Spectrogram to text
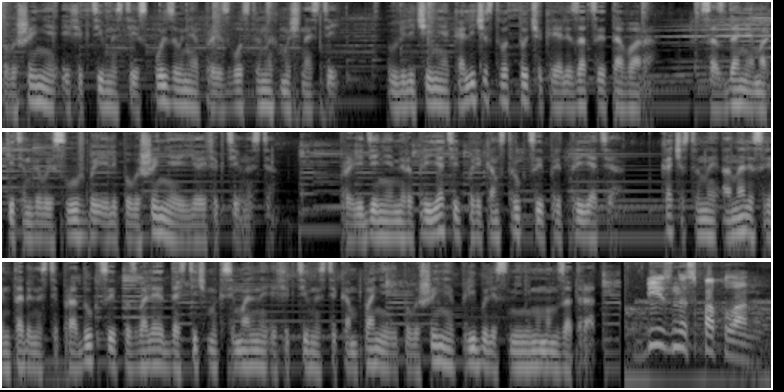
повышение эффективности использования производственных мощностей, увеличение количества точек реализации товара, создание маркетинговой службы или повышение ее эффективности, проведение мероприятий по реконструкции предприятия, Качественный анализ рентабельности продукции позволяет достичь максимальной эффективности компании и повышения прибыли с минимумом затрат. Бизнес по плану.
